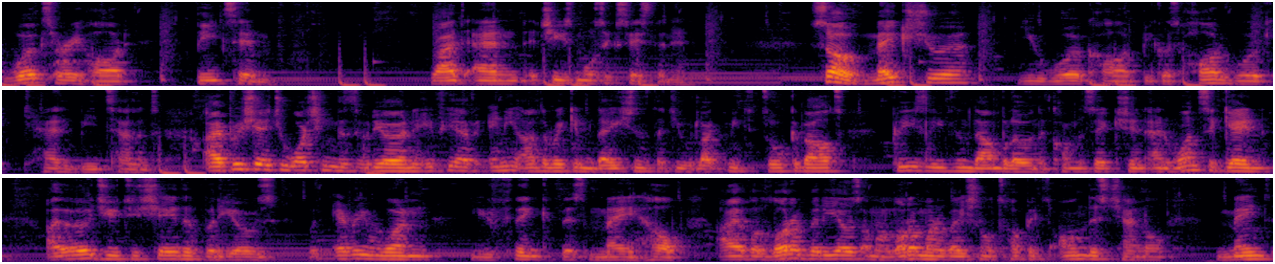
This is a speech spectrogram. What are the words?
works very hard, beats him, right, and achieves more success than him. So make sure you work hard because hard work can be talent. I appreciate you watching this video and if you have any other recommendations that you would like me to talk about, please leave them down below in the comment section. And once again, I urge you to share the videos with everyone you think this may help. I have a lot of videos on a lot of motivational topics on this channel meant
